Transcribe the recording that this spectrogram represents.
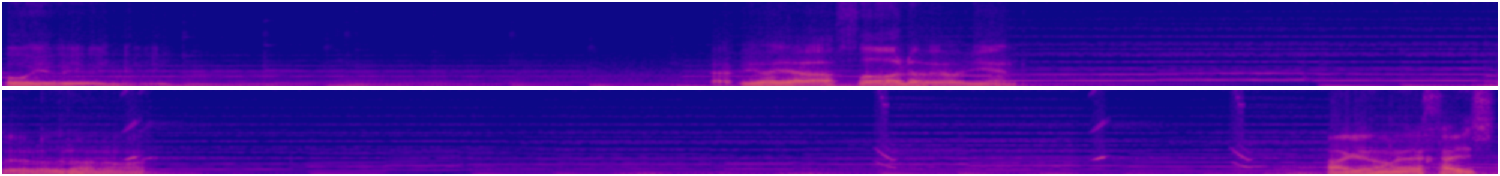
Uy, uy, uy, uy. Arriba y abajo lo veo bien. Pero el otro no, eh. Ah, que no me dejáis,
